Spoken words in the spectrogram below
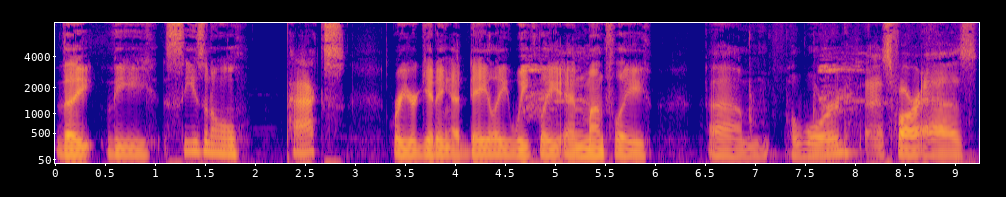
the the seasonal packs where you're getting a daily, weekly, and monthly um, award as far as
